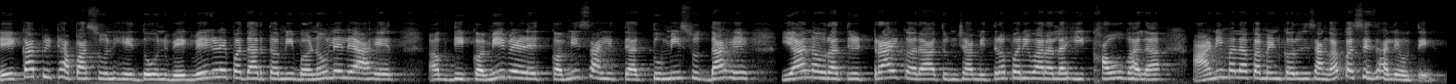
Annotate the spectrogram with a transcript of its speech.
एका पिठापासून हे दोन वेगवेगळे पदार्थ मी बनवलेले आहेत. अगदी कमी वेळेत कमी साहित्यात तुम्ही सुद्धा हे या नवरात्रीत ट्राय करा. तुमच्या मित्रपरिवारालाही खाऊ घाला आणि मला कमेंट करून सांगा कसे झाले होते.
